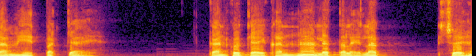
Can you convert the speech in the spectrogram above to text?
ตามเหตุปัจจัย การเข้าใจขันห้าและไตรลักษ์ช่วยให้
